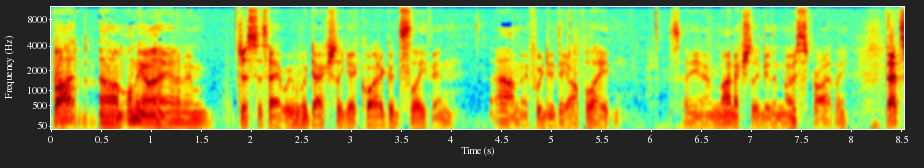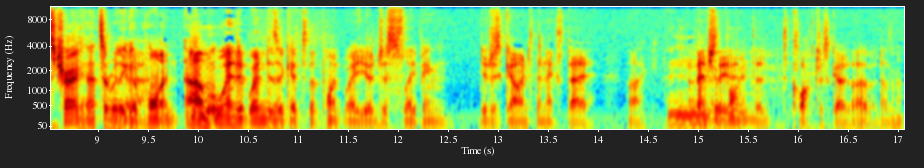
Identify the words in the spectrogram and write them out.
But um, on the other hand, I mean, just to say, we would actually get quite a good sleep in um, if we do the up late. So you know, it might actually be the most sprightly. That's true. That's a really good point. Um, Um, when did, when does it get to the point where you're just sleeping? You're just going to the next day. Like Mm, eventually, the, the clock just goes over, doesn't it?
